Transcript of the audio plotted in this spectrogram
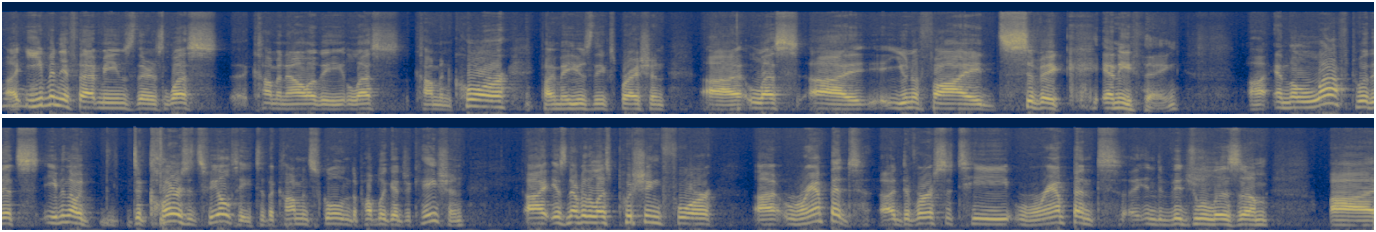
Uh, even if that means there's less commonality, less common core, if I may use the expression, uh, less unified civic anything. Uh, and the left, with its, even though it declares its fealty to the common school and to public education, uh, is nevertheless pushing for uh, rampant uh, diversity, rampant individualism, uh,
